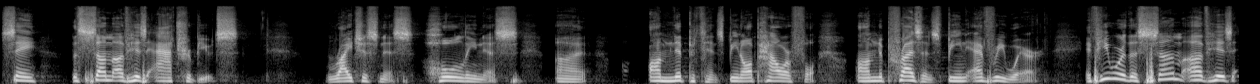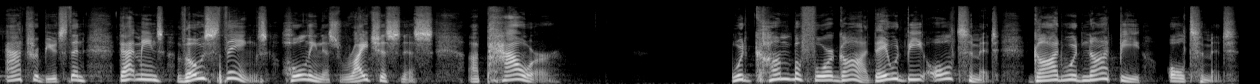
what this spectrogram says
say, the sum of his attributes, righteousness, holiness, uh, omnipotence, being all powerful, omnipresence, being everywhere, if he were the sum of his attributes, then that means those things, holiness, righteousness, uh, power, would come before God. They would be ultimate. God would not be ultimate.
